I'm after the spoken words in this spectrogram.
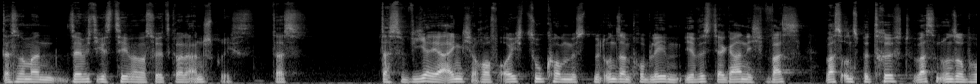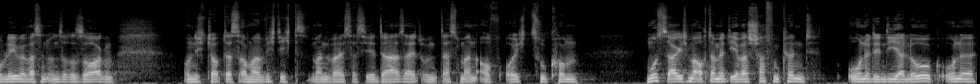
Das ist nochmal ein sehr wichtiges Thema, was du jetzt gerade ansprichst. Dass, dass wir ja eigentlich auch auf euch zukommen müssten mit unseren Problemen. Ihr wisst ja gar nicht, was, was uns betrifft, was sind unsere Probleme, was sind unsere Sorgen. Und ich glaube, das ist auch mal wichtig, dass man weiß, dass ihr da seid und dass man auf euch zukommen muss, sage ich mal, auch damit ihr was schaffen könnt. Ohne den Dialog, ohne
